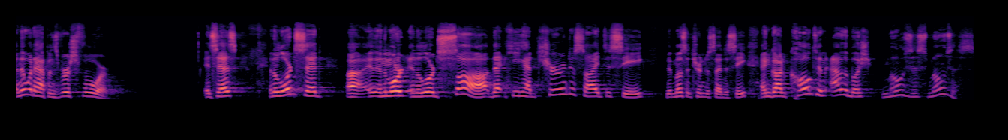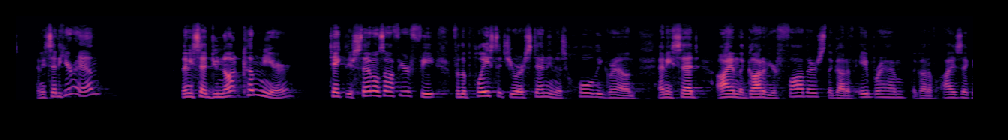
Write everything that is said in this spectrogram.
And then what happens? Verse 4. It says, And the Lord said, uh, and, the Lord, and the Lord saw that he had turned aside to see that Moses turned aside to see. And God called him out of the bush, Moses, Moses. And he said, Here I am. Then he said, Do not come near. Take your sandals off your feet, for the place that you are standing is holy ground. And he said, I am the God of your fathers, the God of Abraham, the God of Isaac,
